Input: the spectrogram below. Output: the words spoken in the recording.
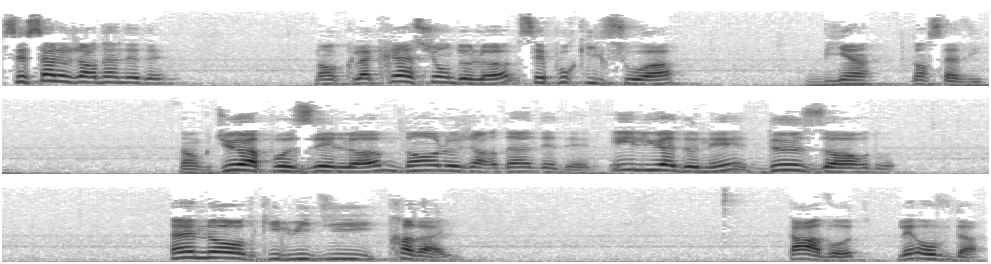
C'est ça le jardin d'Éden. Donc la création de l'homme, c'est pour qu'il soit bien dans sa vie. Donc Dieu a posé l'homme dans le jardin d'Éden. Et il lui a donné deux ordres. Un ordre qui lui dit travaille, taravot, les ovda.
